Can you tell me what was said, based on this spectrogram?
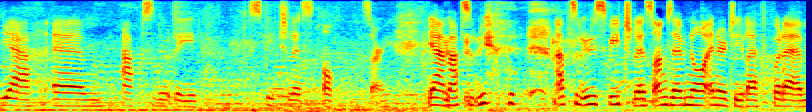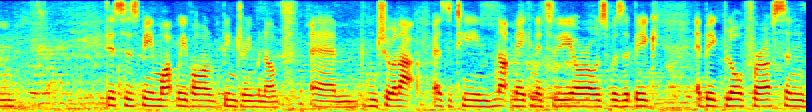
Yeah, um, absolutely speechless. Oh, sorry. Yeah, I'm absolutely, absolutely speechless. Honestly, I have no energy left. But um, this has been what we've all been dreaming of. Um, been through a lot as a team. Not making it to the Euros was a big, a big blow for us, and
